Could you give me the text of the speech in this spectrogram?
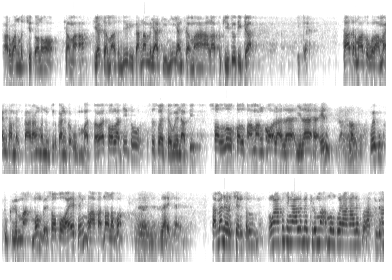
karuan masjid ono jamaah, dia jamaah sendiri karena meyakini yang jamaah ala begitu tidak tidak. Saya termasuk ulama yang sampai sekarang menunjukkan ke umat bahwa sholat itu sesuai dawe Nabi, Sallu khalfa man qala la ilaha illallah. Kowe kudu gelem makmum mbek sapa wae sing lafadzno napa? La ilaha Sampeyan harus gentleman. Wong aku sing alim gelem makmum kowe ora alim ora gelem.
